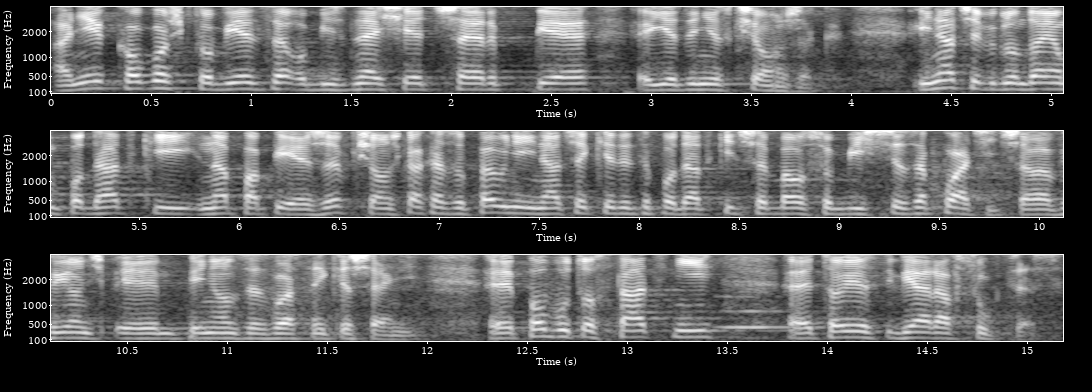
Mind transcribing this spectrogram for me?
a nie kogoś, kto wiedzę o biznesie czerpie e, jedynie z książek. Inaczej wyglądają podatki na papierze, w książkach, a zupełnie inaczej, kiedy te podatki trzeba osobiście zapłacić. Trzeba wyjąć pieniądze z własnej kieszeni. Powód ostatni to jest wiara w sukces.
